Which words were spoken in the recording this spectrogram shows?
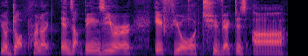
your dot product ends up being 0 if your two vectors are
